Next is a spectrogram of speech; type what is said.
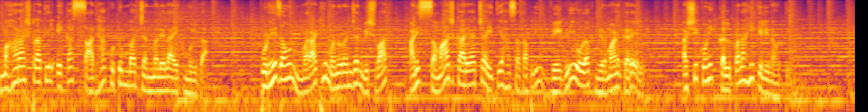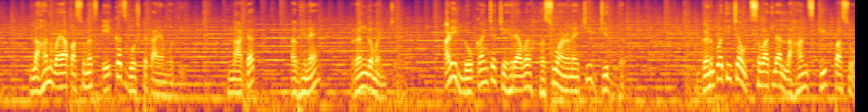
महाराष्ट्रातील एका साध्या कुटुंबात जन्मलेला एक मुलगा. पुढे जाऊन मराठी मनोरंजन विश्वात आणि समाजकार्याच्या इतिहासात आपली वेगळी ओळख निर्माण करेल अशी कोणी कल्पनाही केली नव्हती. लहान वयापासूनच एकच गोष्ट कायम होती. नाटक अभिनय रंगमंच आणि लोकांच्या चेहऱ्यावर हसू आणण्याची जिद्द. गणपतीच्या उत्सवातल्या लहान स्किटपासून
